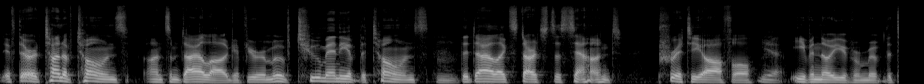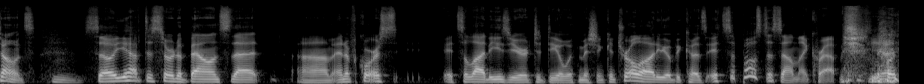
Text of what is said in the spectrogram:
if there are a ton of tones on some dialogue, if you remove too many of the tones, the dialogue starts to sound pretty awful Yeah. even though you've removed the tones. So you have to sort of balance that. Um, and of course, it's a lot easier to deal with mission control audio because it's supposed to sound like crap. no,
